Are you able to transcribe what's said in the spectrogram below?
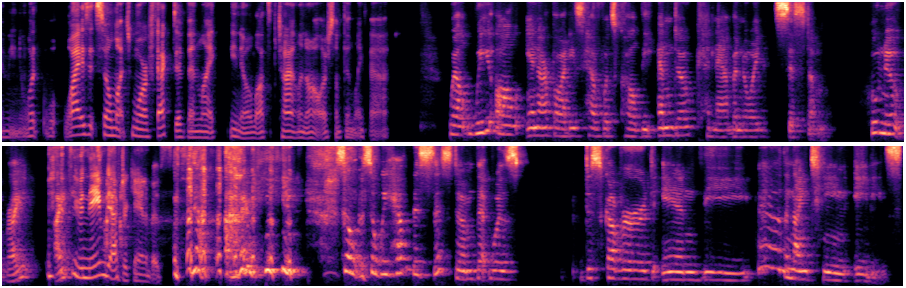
I mean, what why is it so much more effective than like, you know, lots of Tylenol or something like that? Well, we all in our bodies have what's called the endocannabinoid system. Who knew, right? It's even named after cannabis. yeah. I mean, so so we have this system that was discovered in the eh, the 1980s.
